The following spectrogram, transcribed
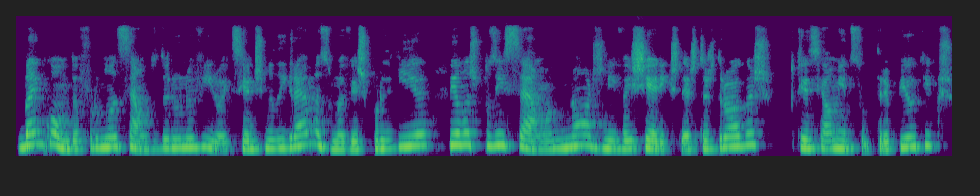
bem como da formulação de darunavir 800 mg uma vez por dia, pela exposição a menores níveis séricos destas drogas, potencialmente subterapêuticos,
